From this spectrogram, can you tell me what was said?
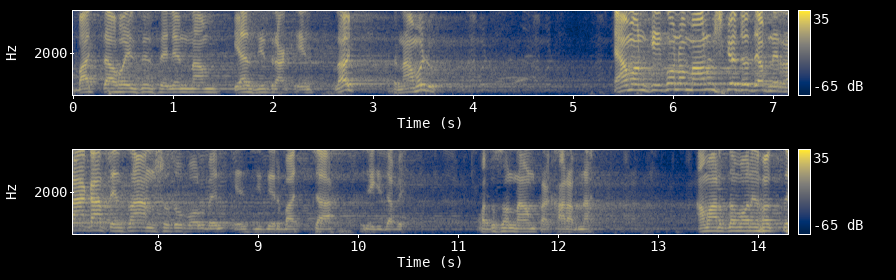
বাচ্চা হয়েছে, ছেলের নাম ইয়াজিদ রাখেন। নাম হইল। এমনকি কোন মানুষকে যদি আপনি রাগাতে চান, শুধু বলবেন এজিদের বাচ্চা রেগে যাবে। অথচ নামটা খারাপ না। আমার তো মনে হচ্ছে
